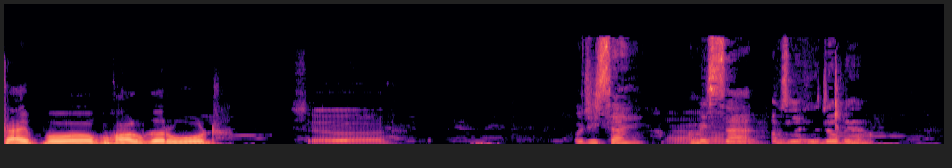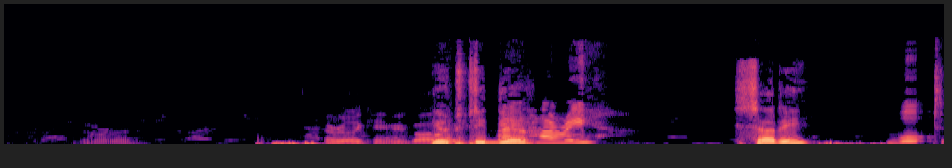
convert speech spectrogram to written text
type of vulgar word. So, uh, What did you say? I, I missed that. know. I was letting the dog out. I don't. I really can't be bothered. You bothered. see Hey, there, Harry, sorry. what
